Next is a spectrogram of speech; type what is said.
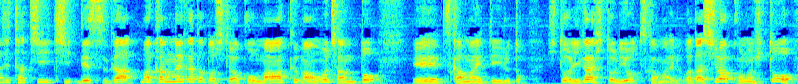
じ立ち位置ですが、まあ、考え方としてはこうマークマンをちゃんと、えー捕まえていると。一人が一人を捕まえる。私はこの人を、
